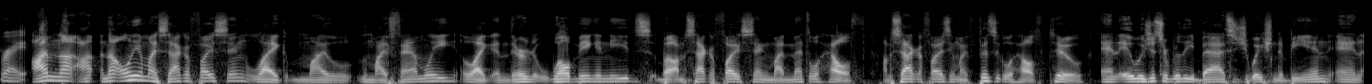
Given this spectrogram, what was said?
Right. I'm not. I, not only am I sacrificing like my my family, like and their well being and needs, but I'm sacrificing my mental health. I'm sacrificing my physical health too, and it was just a really bad situation to be in. And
